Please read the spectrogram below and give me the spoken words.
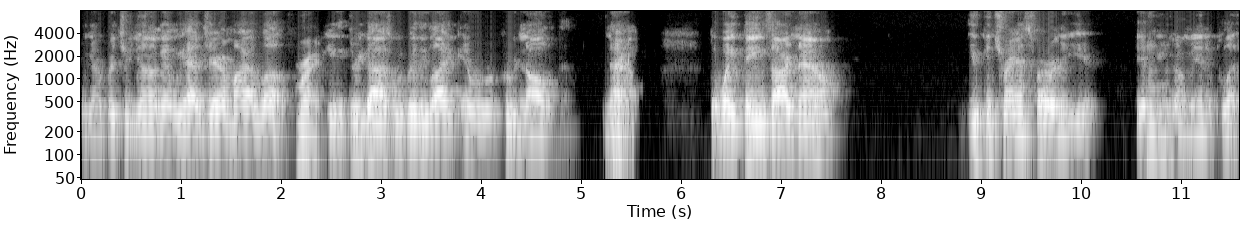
We got Richard Young and we had Jeremiah Love. Right. These are three guys we really like, and we're recruiting all of them. Now, right. the way things are now, you can transfer in a year if mm-hmm. you come in and play.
